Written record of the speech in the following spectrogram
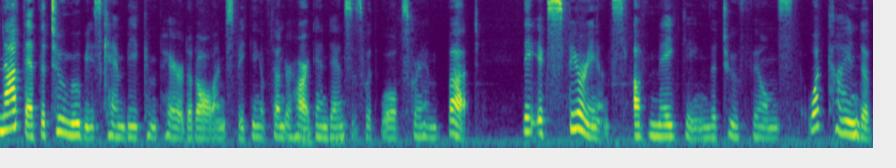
Not that the two movies can be compared at all. I'm speaking of Thunderheart and mm-hmm. Dances with Wolves, Graham, but the experience of making the two films, what kind of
